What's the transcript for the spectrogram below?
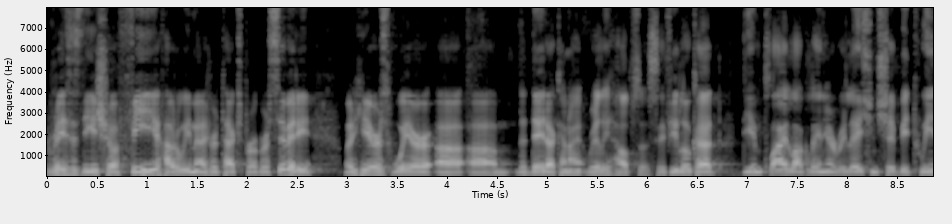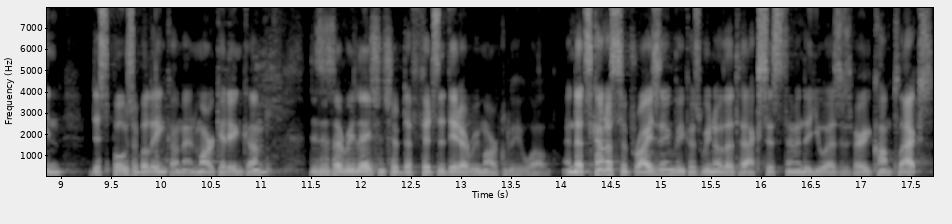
raises the issue of phi. How do we measure tax progressivity? But here's where uh, um, the data kind of really helps us. If you look at the implied log linear relationship between disposable income and market income, this is a relationship that fits the data remarkably well. And that's kind of surprising because we know that the tax system in the US is very complex,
